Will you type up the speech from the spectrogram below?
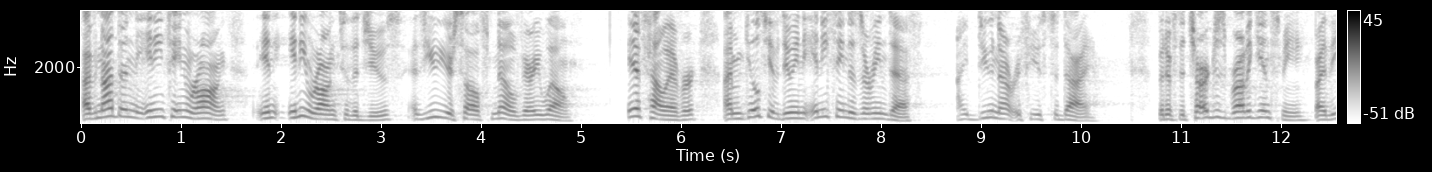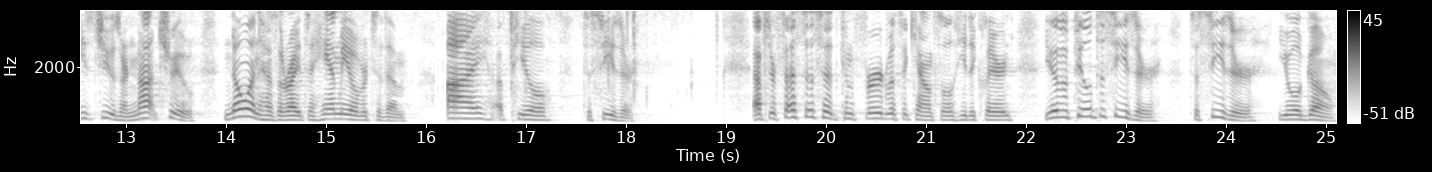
I've not done anything wrong, any wrong to the Jews, as you yourself know very well. If, however, I'm guilty of doing anything deserving death, I do not refuse to die. But if the charges brought against me by these Jews are not true, no one has the right to hand me over to them. I appeal to Caesar. After Festus had conferred with the council, he declared, You have appealed to Caesar. To Caesar you will go.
